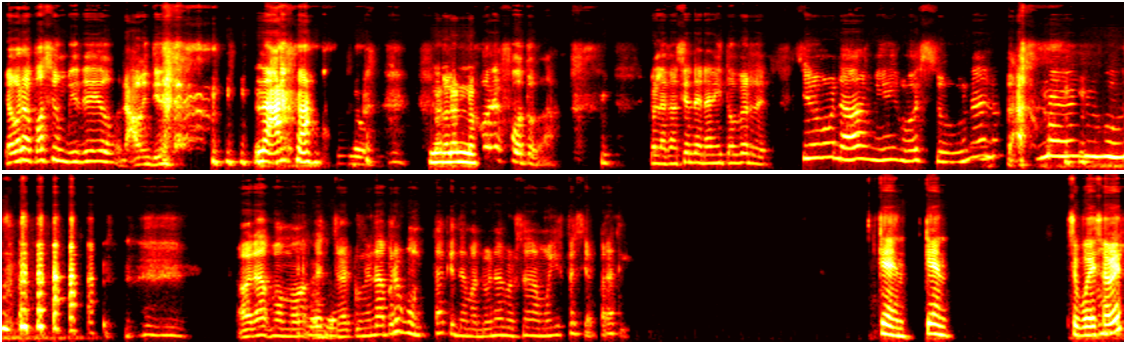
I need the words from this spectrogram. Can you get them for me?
Y ahora pase un video. No, mentira. Nah, no, no, Con no, no. fotos. ah. Con la canción de Nanitos Verdes. Si un amigo es una no. Ahora vamos a entrar con una pregunta que te mandó una persona muy especial para ti. ¿Quién? ¿Quién? ¿Se puede saber?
